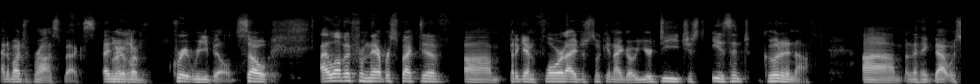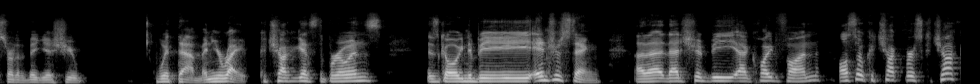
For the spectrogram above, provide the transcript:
and a bunch of prospects, and right. you have a great rebuild. So I love it from their perspective. Um, but again, Florida, I just look and I go, your D just isn't good enough. Um, and I think that was sort of the big issue with them. And you're right, Tkachuk against the Bruins. is going to be interesting. Uh, that that should be uh, quite fun. Also, Tkachuk versus Tkachuk,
